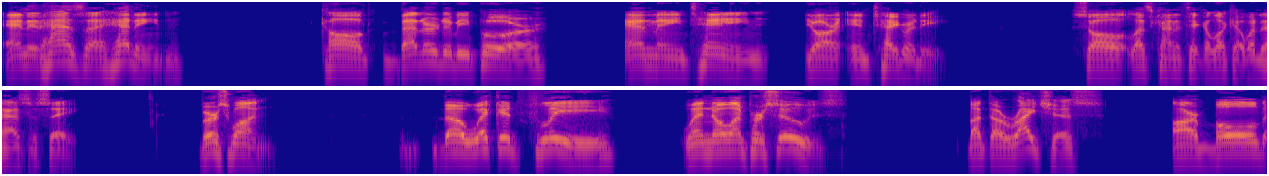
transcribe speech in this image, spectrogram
And it has a heading called Better to be Poor and maintain your integrity. So let's kind of take a look at what it has to say. Verse 1 The wicked flee when no one pursues, but the righteous are bold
